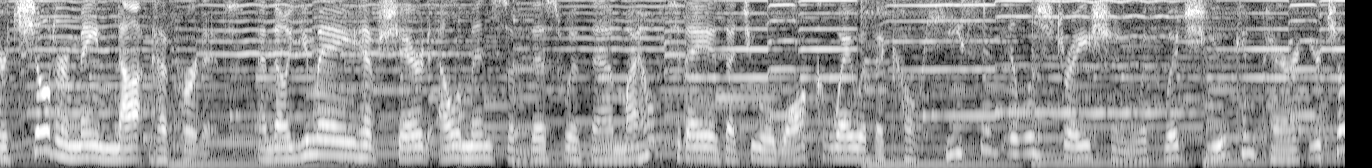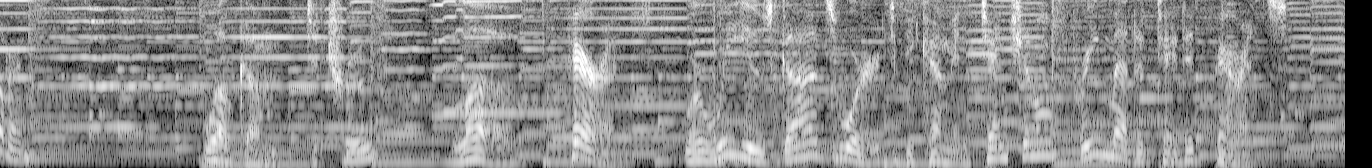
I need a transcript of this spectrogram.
Your children may not have heard it, and though you may have shared elements of this with them, my hope today is that you will walk away with a cohesive illustration with which you can parent your children. Welcome to Truth, Love, Parents, where we use God's Word to become intentional, premeditated parents.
